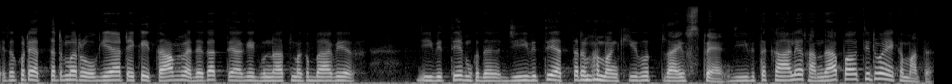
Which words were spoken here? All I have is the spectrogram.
එතකොට ඇත්තටම රෝගයාට ඒක ඉතාම වැදගත්. එයාගේ ගුණාත්මක භාවය ජීවිතය මොකද ජීවිතය ඇත්තරම මං කිව්වොත් ලයිෆ් ස්පෑන් ජීවිත කාලය රඳා පවතිනවා ඒක මත.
